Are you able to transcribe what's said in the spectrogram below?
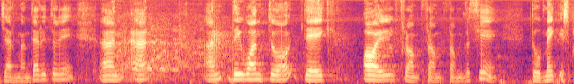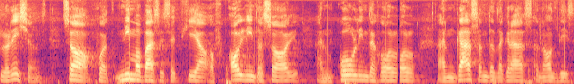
German territory. And, and, and they want to take oil from, from, from the sea to make explorations. So what Nnimmo Bassey said here of oil in the soil and coal in the hole and gas under the grass and all these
